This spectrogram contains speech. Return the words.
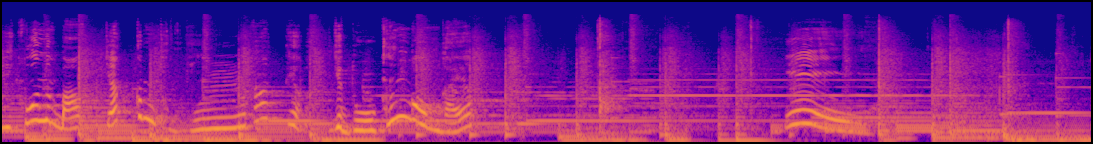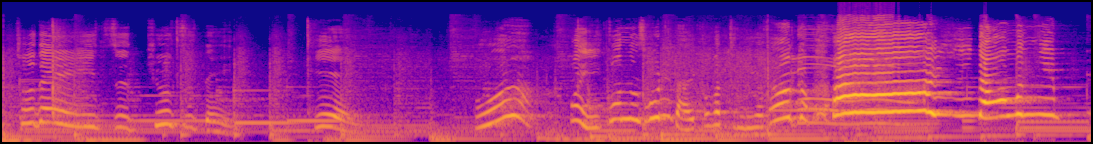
이거는 막 약간 더 물 같아요. 이게 녹은 건가요? 예. Today is Tuesday. 예. 우와! 와, 이거는 소리 날 것 같은데요. 아, 그- 아! 이 나뭇잎!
